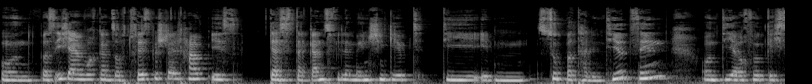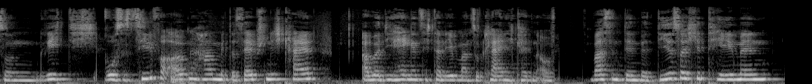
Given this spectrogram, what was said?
Und was ich einfach ganz oft festgestellt habe, ist, dass es da ganz viele Menschen gibt, die eben super talentiert sind und die auch wirklich so ein richtig großes Ziel vor Augen haben mit der Selbstständigkeit, aber die hängen sich dann eben an so Kleinigkeiten auf. Was sind denn bei dir solche Themen,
